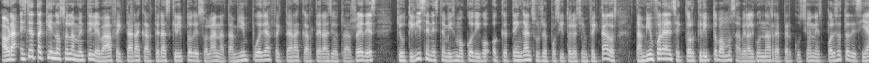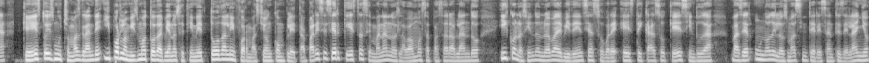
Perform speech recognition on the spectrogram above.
Ahora, este ataque no solamente le va a afectar a carteras cripto de Solana, también puede afectar a carteras de otras redes que utilicen este mismo código o que tengan sus repositorios infectados. También fuera del sector cripto vamos a ver algunas repercusiones por eso te decía que esto es mucho más grande y por lo mismo todavía no se tiene toda la información completa. Parece ser que esta semana nos la vamos a pasar hablando y conociendo nueva evidencia sobre este caso que sin duda va a ser uno de los más interesantes del año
